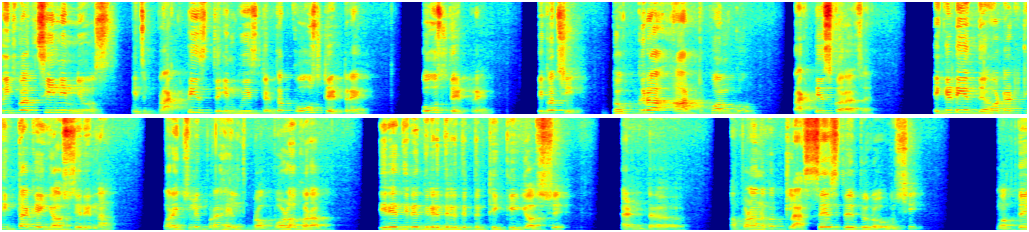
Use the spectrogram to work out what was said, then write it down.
which was seen in news it's practiced in which state the तो coast state रे coast state रे ठीक अछि धोकरा आर्ट फॉर्म को प्रैक्टिस करा जाए टिके टिके देहटा ठीक ठाक होइके आसुरी ना ମୋର ଆକ୍ଚୁଆଲି ପୁରା ହେଲ୍ଥ ପ୍ରବଳ ଖରାପ ଧୀରେ ଧୀରେ ଧୀରେ ଧୀରେ ଧୀରେ ଧୀରେ ଠିକ ହେଇକି ଆସୁଛି ଆଣ୍ଡ ଆପଣମାନଙ୍କ କ୍ଲାସେସ୍ ଯେହେତୁ ରହୁଛି ମୋତେ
